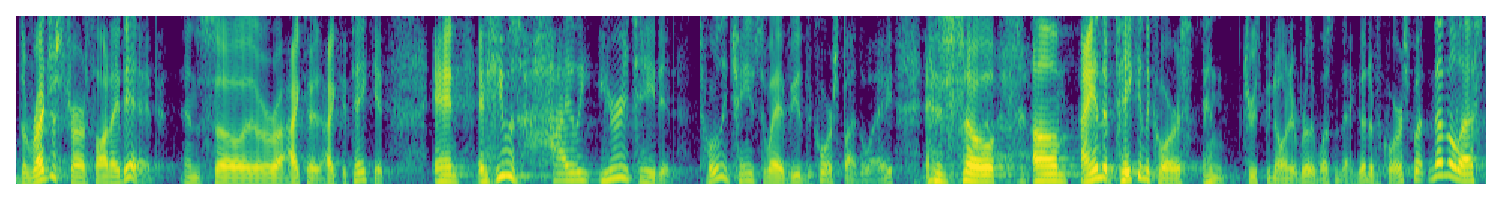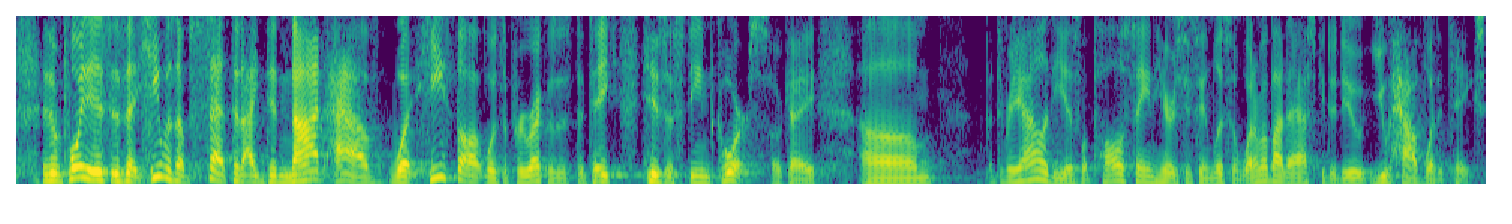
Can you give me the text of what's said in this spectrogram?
the registrar thought I did. And so I could, I could take it. And, and he was highly irritated totally changed the way I viewed the course, by the way. And so um, I ended up taking the course, and truth be known, it really wasn't that good, of course. But nonetheless, the point is, is that he was upset that I did not have what he thought was the prerequisites to take his esteemed course. Okay. Um, but the reality is, what Paul is saying here is he's saying, listen, what I'm about to ask you to do, you have what it takes.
